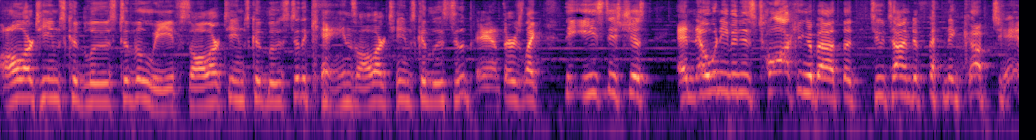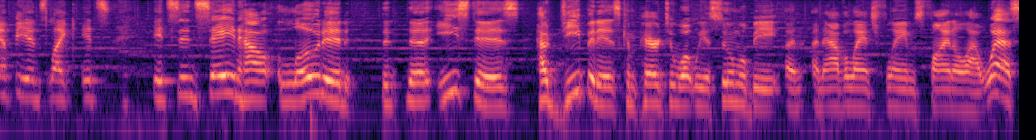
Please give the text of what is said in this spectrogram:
all our teams could lose to the Leafs. All our teams could lose to the Canes. All our teams could lose to the Panthers. Like the East is just and no one even is talking about the two-time defending cup champions like it's it's insane how loaded the, the east is how deep it is compared to what we assume will be an, an avalanche flames final out west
